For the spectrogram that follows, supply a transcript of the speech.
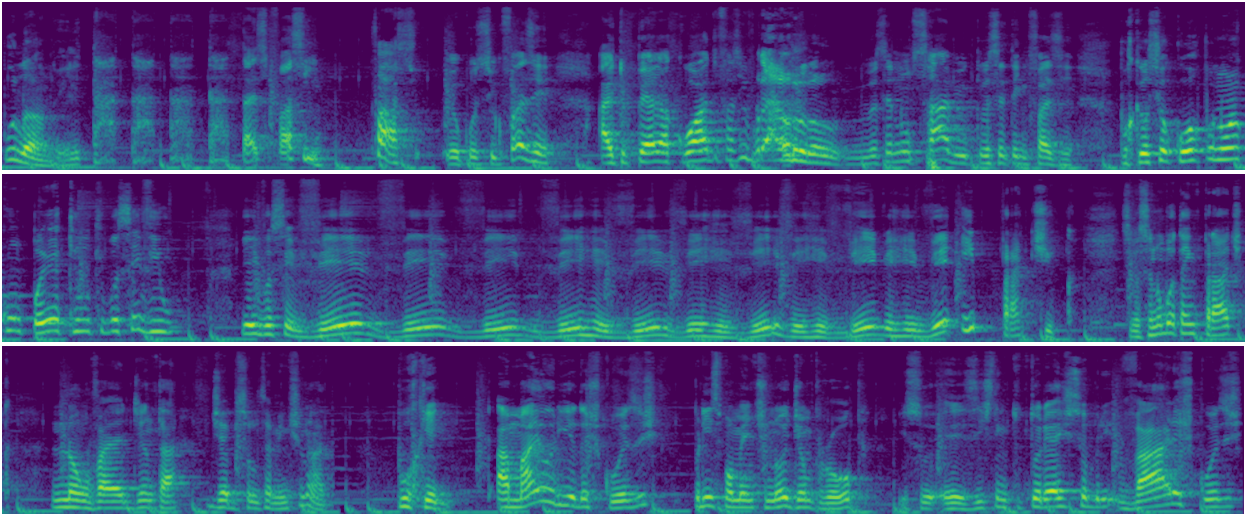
pulando? Ele tá, tá, tá, tá, tá. E você fala assim: Fácil, eu consigo fazer. Aí tu pega a corda e faz assim, você não sabe o que você tem que fazer, porque o seu corpo não acompanha aquilo que você viu. E aí você vê, vê, vê, vê, revê, vê, revê, vê, revê, vê, revê e pratica. Se você não botar em prática, não vai adiantar de absolutamente nada. Porque a maioria das coisas, principalmente no jump rope, isso existem tutoriais sobre várias coisas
